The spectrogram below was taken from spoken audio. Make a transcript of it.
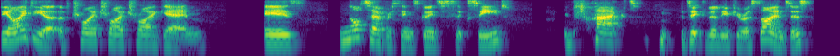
the idea of try, try, try again is not everything's going to succeed. In fact, particularly if you're a scientist,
